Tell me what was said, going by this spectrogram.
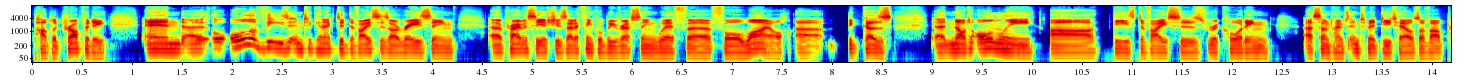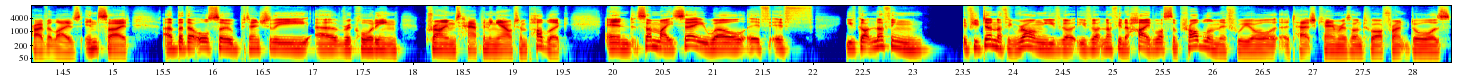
public property. And all of these interconnected devices are raising privacy issues that I think we'll be wrestling with uh, for a while uh, because uh, not only are these devices recording uh, sometimes intimate details of our private lives inside, uh, but they're also potentially uh, recording crimes happening out in public. And some might say, well, if if you've got nothing if you've done nothing wrong, you've got you've got nothing to hide. What's the problem if we all attach cameras onto our front doors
